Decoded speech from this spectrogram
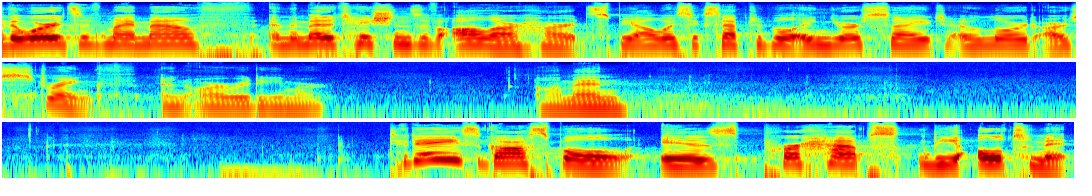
the words of my mouth and the meditations of all our hearts be always acceptable in your sight, O Lord, our strength and our Redeemer. Amen. Today's gospel is perhaps the ultimate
